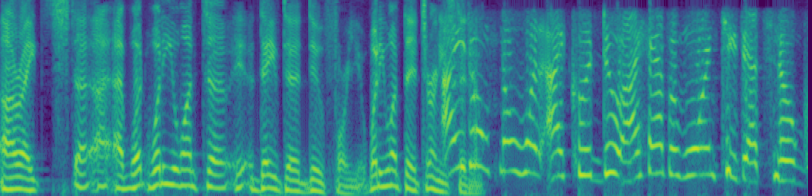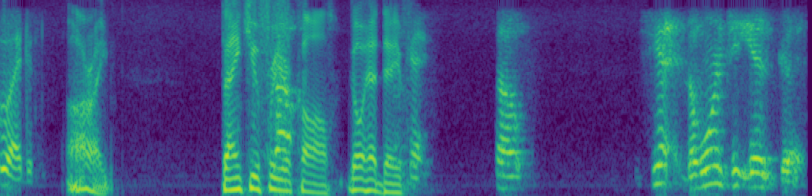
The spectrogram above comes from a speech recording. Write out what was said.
all right. St- I, I, what what do you want uh, Dave to do for you? What do you want the attorneys I to do? don't know what I could do. I have a warranty that's no good. All right. Thank you for your call. Go ahead, Dave. Okay. So, yeah, the warranty is good.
